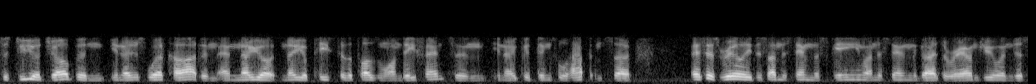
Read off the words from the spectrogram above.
just do your job and you know just work hard and, and know your know your piece to the puzzle on defense, and you know good things will happen. So it's just really just understanding the scheme, understanding the guys around you, and just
